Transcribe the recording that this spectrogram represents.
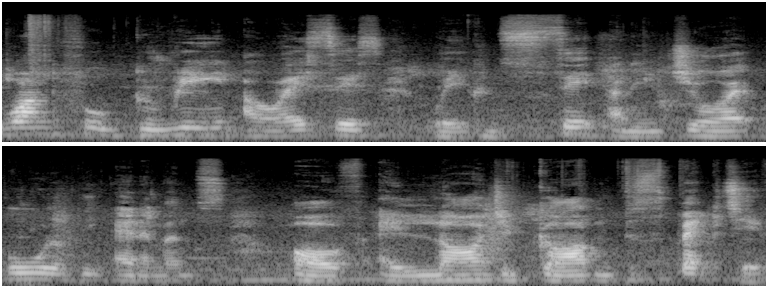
wonderful green oasis where you can sit and enjoy all of the elements of a larger garden perspective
